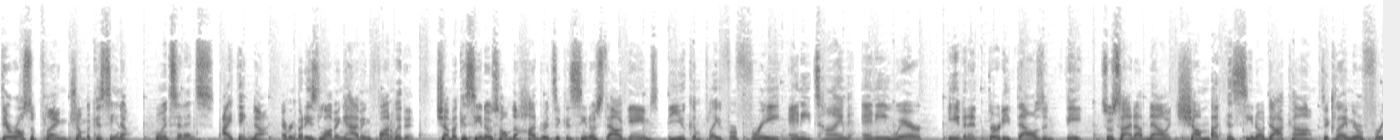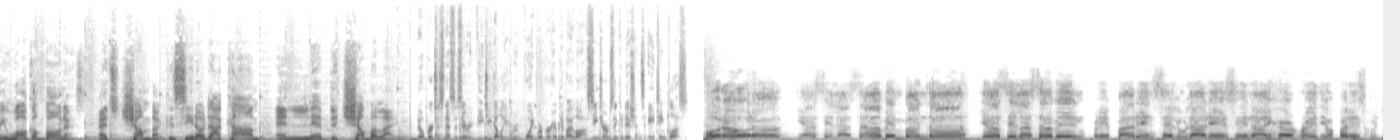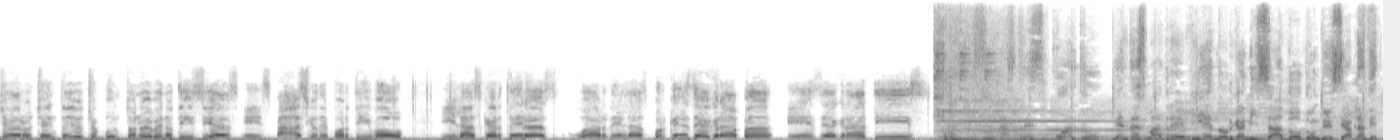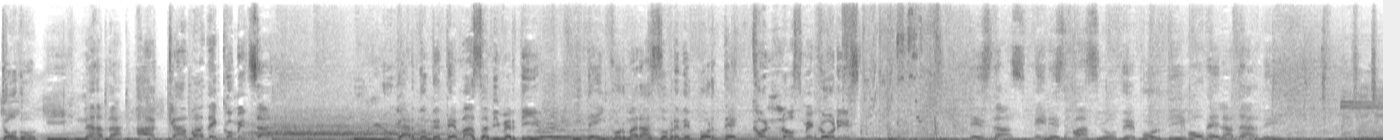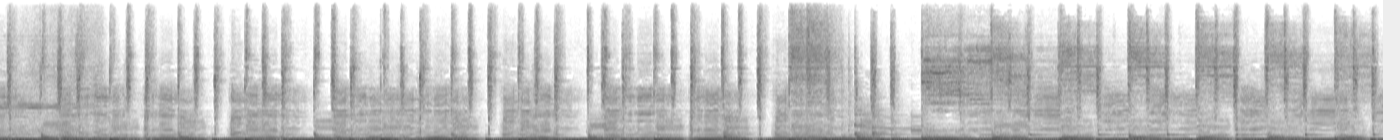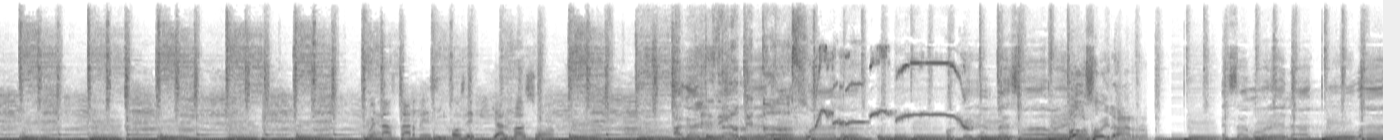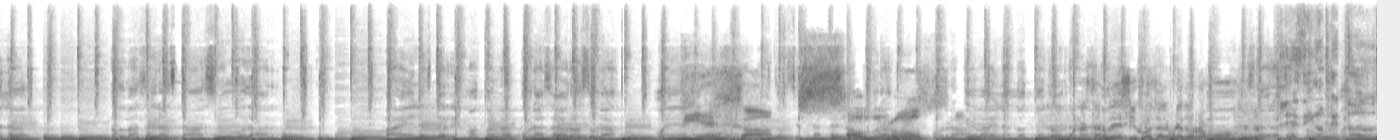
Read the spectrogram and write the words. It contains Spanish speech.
They were also playing Chumba Casino. Coincidence? I think not. Everybody's loving having fun with it. Chumba Casino is home to hundreds of casino style games that you can play for free anytime, anywhere, even at 30,000 feet. So sign up now at chumbacasino.com to claim your free welcome bonus. That's chumbacasino.com and live the Chumba life. No purchase necessary. BGW. Void were prohibited by law. See terms and conditions. 18 plus. Ahora, ahora, ya se la saben, banda, ya se la saben. Preparen celulares en iHeartRadio para escuchar 88.9 Noticias, Espacio Deportivo. Y las carteras, guárdenlas porque es de agrapa, es de gratis. Son las 3 y cuarto. El desmadre bien organizado donde se habla de todo y nada acaba de comenzar. Un lugar donde te vas a divertir y te informarás sobre deporte con los mejores. Estás en Espacio Deportivo de la Tarde. Hijos de Villalbazo. Les digo que todos. Vamos a bailar. Esa morena cubana nos va a hacer hasta sudar. Baila este ritmo con la pura sabrosura. Vieja sabrosa. Buenas tardes, hijos de Alfredo Romo. Les digo que todos.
